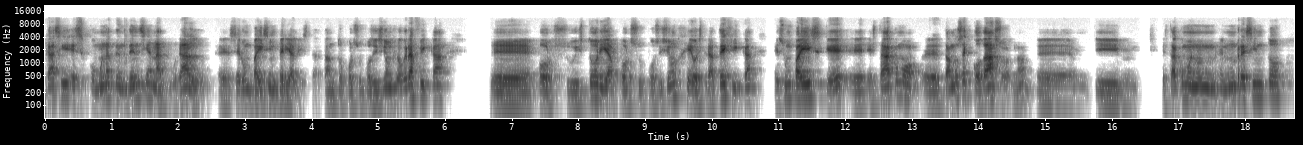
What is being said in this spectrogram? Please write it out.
casi es como una tendencia natural eh, ser un país imperialista, tanto por su posición geográfica, eh, por su historia, por su posición geoestratégica, es un país que está como dándose codazos, ¿no? y está como en un recinto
